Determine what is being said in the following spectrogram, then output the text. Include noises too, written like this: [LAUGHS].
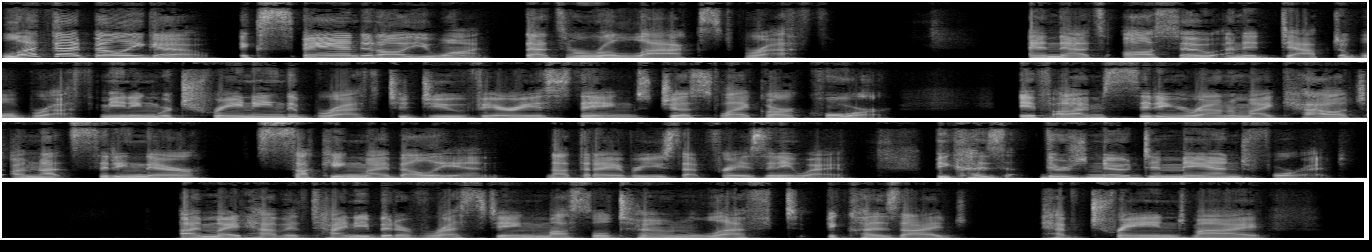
let that belly go. Expand it all you want. That's a relaxed breath. And that's also an adaptable breath, meaning we're training the breath to do various things, just like our core. If I'm sitting around on my couch, I'm not sitting there sucking my belly in. Not that I ever use that phrase anyway, because there's no demand for it. I might have a tiny bit of resting muscle tone left because I have trained my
